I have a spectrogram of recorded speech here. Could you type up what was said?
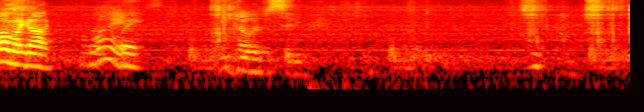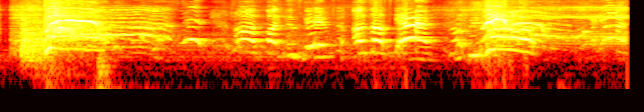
Oh my god. What? Wait. Hella just sitting. Oh fuck this game! I'm so scared! Oh my god!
